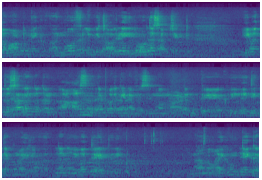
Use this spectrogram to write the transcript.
I want to make one more film which already wrote the subject ಇವತ್ತು ಸರ್ ಒಂದು ದಂಡ ಆ ದೊಡ್ಡ ಕೈಂಡ್ ಸಿನಿಮಾ ಮಾಡೋಕ್ಕೆ ದಟ್ ಮೈ ನಾನು ಇವತ್ತೇ ಹೇಳ್ತೀನಿ. ನಾನು I can't take a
